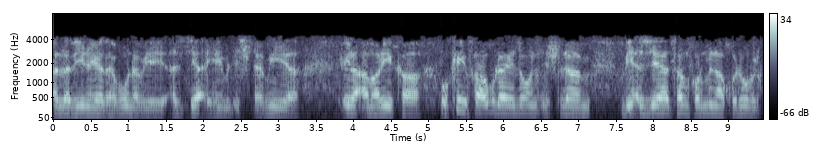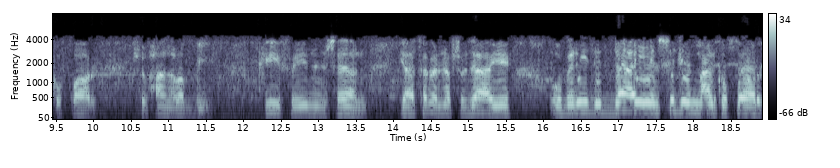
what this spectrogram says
الذين يذهبون بأزيائهم الإسلامية إلى أمريكا وكيف هؤلاء يدعون الإسلام بأزياء تنفر منها قلوب الكفار؟ سبحان ربي كيف إنسان يعتبر نفسه داعية وبريد الداعي ينسجم مع الكفار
